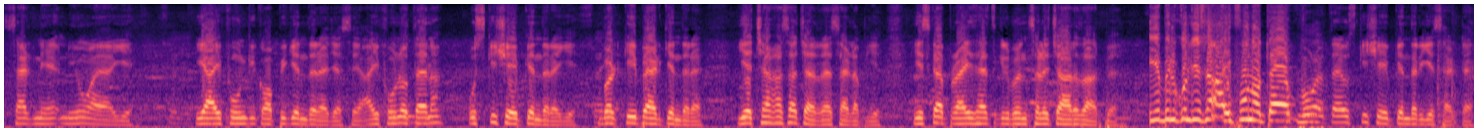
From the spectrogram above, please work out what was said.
सेट न्यू आया ये। ये आईफोन की कॉपी के अंदर है जैसे। आईफोन होता है ना उसकी शेप के अंदर है ये बट की पैड के अंदर है। ये अच्छा खासा चल रहा है सेटअप ये। इसका प्राइस है तकरीबन साढ़े चार हज़ार रुपये। ये बिल्कुल जैसे आईफोन होता है वो होता है उसकी शेप के अंदर ये सेट है।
